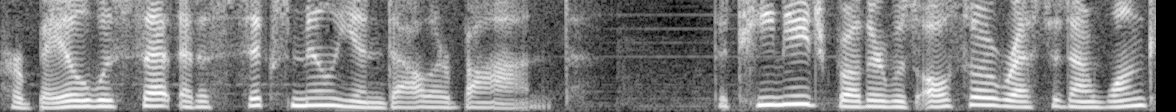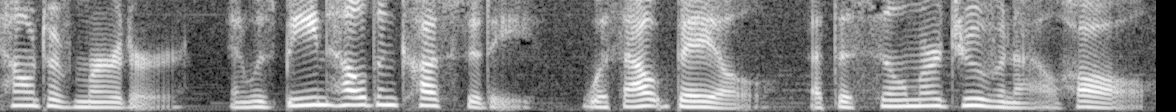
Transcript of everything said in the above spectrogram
Her bail was set at a $6 million bond. The teenage brother was also arrested on one count of murder and was being held in custody without bail at the Sylmar Juvenile Hall.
